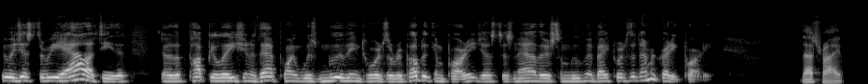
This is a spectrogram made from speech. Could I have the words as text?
It was just the reality that you know, the population at that point was moving towards the Republican Party, just as now there's some movement back towards the Democratic Party. That's right.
